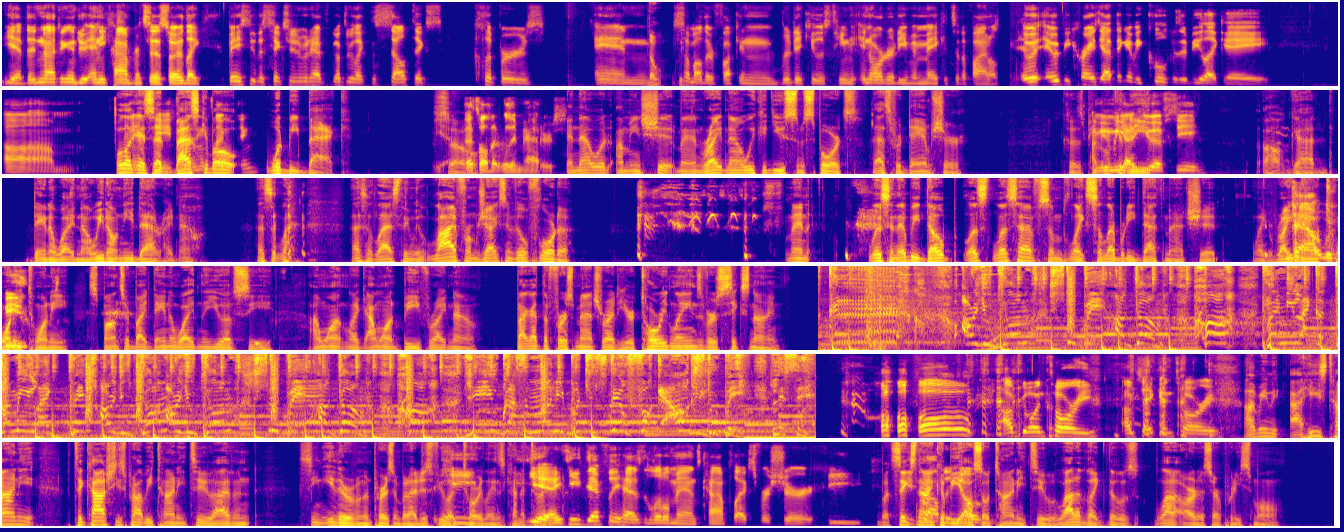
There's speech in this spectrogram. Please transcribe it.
Yeah, they're not going to do any conferences. So, like, basically, the Sixers would have to go through like the Celtics, Clippers, and The- some other fucking ridiculous team in order to even make it to the finals. It, would- it would be crazy. I think it'd be cool because it'd be like a, um, Well, like I said, basketball would be back. yeah, so that's all that really matters. And that would, I mean, shit, man. Right now, we could use some sports. That's for damn sure. Because I mean, we got be. UFC. oh God, Dana White. No, we don't need that right now. That's the. La- that's the last thing we live from Jacksonville, Florida. man, listen, that'd be dope. Let's let's have some like celebrity deathmatch shit. Like right That now, would be- 2020, sponsored by Dana White and the UFC. I want like I want beef right now. I got the first match right here. Tory Lanez versus Six Nine. Are you dumb, stupid, or dumb? Huh? Play me like a dummy, like bitch. Are you dumb? Are you dumb, stupid, or dumb? Huh? Yeah, you got some money, but you still fucking ugly. Stupid. Listen. Oh, I'm going Tory. I'm taking Tory. I mean, uh, he's tiny. Tekashi's probably tiny too. I haven't seen either of them in person, but I just feel like He- Tory Lanez kind of tiny. Yeah, he definitely has the little man's complex for sure. He but six he nine could be also tiny too. A lot of like those, a lot of artists are pretty small.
